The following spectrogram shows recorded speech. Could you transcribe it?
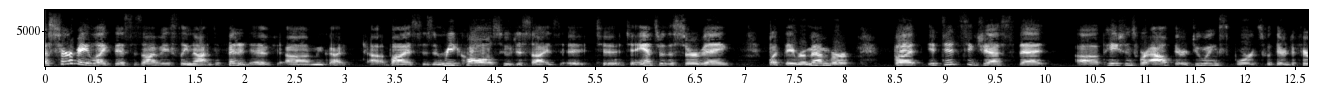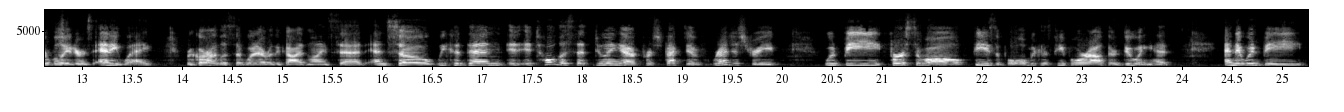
a survey like this is obviously not definitive. Um, you've got uh, biases and recalls who decides uh, to, to answer the survey, what they remember. But it did suggest that uh, patients were out there doing sports with their defibrillators anyway, regardless of whatever the guidelines said. And so we could then, it, it told us that doing a prospective registry would be, first of all, feasible because people were out there doing it. And it would be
